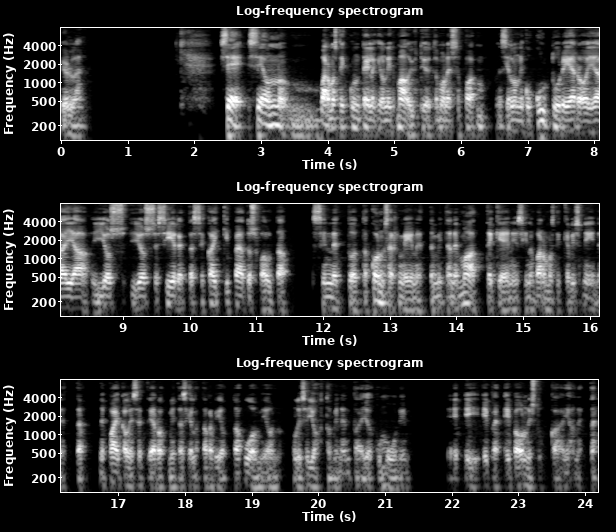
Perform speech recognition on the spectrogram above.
Kyllä. Se, se on varmasti, kun teilläkin on niitä maayhtiöitä monessa, siellä on niin kulttuurieroja ja jos, jos se siirrettäisiin se kaikki päätösvalta sinne tuota konserniin, että mitä ne maat tekee, niin siinä varmasti kävisi niin, että ne paikalliset erot, mitä siellä tarvii ottaa huomioon, oli se johtaminen tai joku muu, niin ei, eipä, eipä onnistukaan ihan, että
